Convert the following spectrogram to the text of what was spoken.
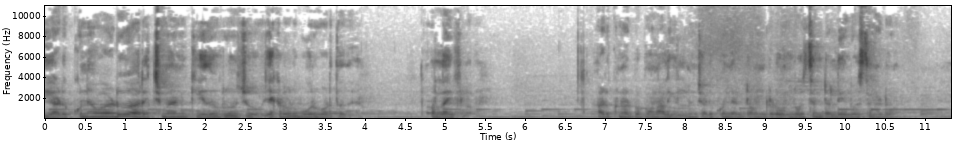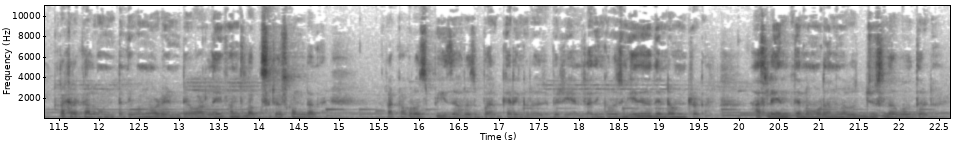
ఈ అడుక్కునేవాడు ఆ రిచ్ మ్యాన్కి ఏదో ఒక రోజు ఎక్కడ కూడా బోరు కొడుతుంది వాళ్ళ లైఫ్లో అడుక్కున్నాడు పాపం నాలుగు ఇళ్ళ నుంచి అడుక్కుని తింటూ ఉంటాడు వన్ రోజు తింటాడు లేని రోజు తినడు. రకరకాలుగా ఉంటుంది. ఉన్నోడు ఏంటి వాడు లైఫ్ అంతా లగ్జరీస్గా ఉంటుంది. ఒక రోజు పిజ్జా ఒక రోజు బర్గర్ ఇంకో రోజు బిర్యానీ అది ఇంకో రోజు ఇంకేదో తింటూ ఉంటాడు. అసలు ఏం తినకూడదు అనుకో రోజు జ్యూస్లో పోతాడు.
